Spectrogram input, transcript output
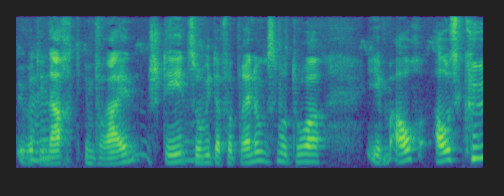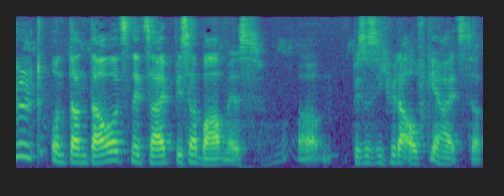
über mhm. die Nacht im Freien steht, mhm. so wie der Verbrennungsmotor eben auch auskühlt und dann dauert es eine Zeit, bis er warm ist, ähm, bis er sich wieder aufgeheizt hat.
